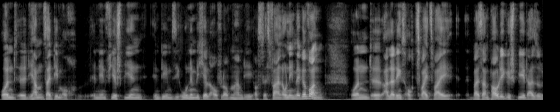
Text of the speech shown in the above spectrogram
Und äh, die haben seitdem auch in den vier Spielen, in denen sie ohne Michel auflaufen, haben die Ostwestfalen auch nicht mehr gewonnen. Und äh, allerdings auch 2-2 bei St. Pauli gespielt, also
